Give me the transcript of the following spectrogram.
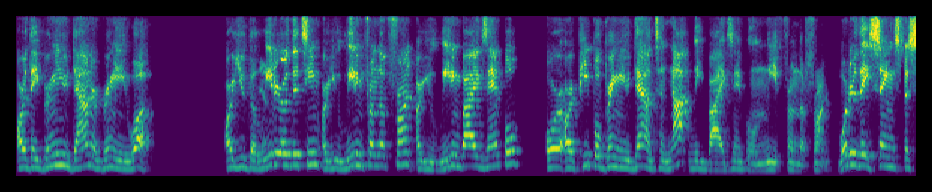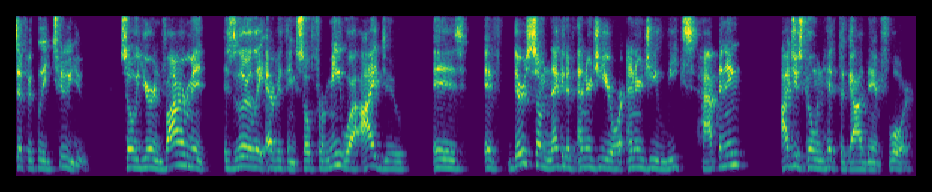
are they bringing you down or bringing you up? Are you the yeah. leader of the team? Are you leading from the front? Are you leading by example? Or are people bringing you down to not lead by example and lead from the front? What are they saying specifically to you? So your environment is literally everything. So for me, what I do is if there's some negative energy or energy leaks happening, I just go and hit the goddamn floor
